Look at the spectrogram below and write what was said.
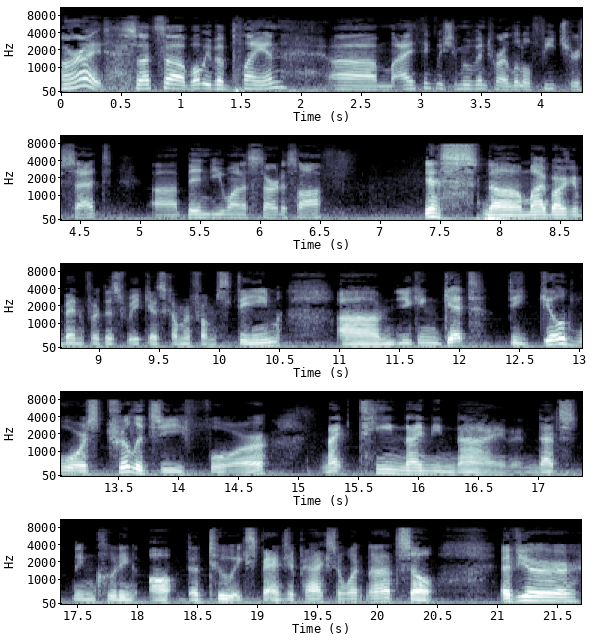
All right, so that's uh, what we've been playing um, I think we should move into our little feature set. Uh, ben, do you want to start us off? Yes, no, my bargain bin for this week is coming from Steam. Um, you can get the Guild Wars trilogy for 19.99, and that's including all the two expansion packs and whatnot. So, if you're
